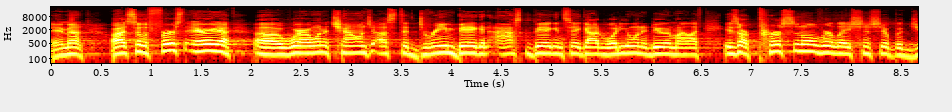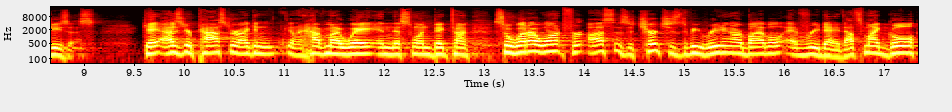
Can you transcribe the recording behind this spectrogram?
Amen. All right, so the first area uh, where I want to challenge us to dream big and ask big and say, God, what do you want to do in my life is our personal relationship with Jesus. Okay, as your pastor, I can you know, have my way in this one big time. So, what I want for us as a church is to be reading our Bible every day. That's my goal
